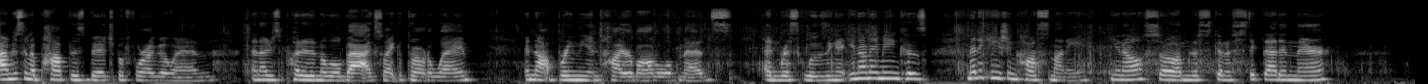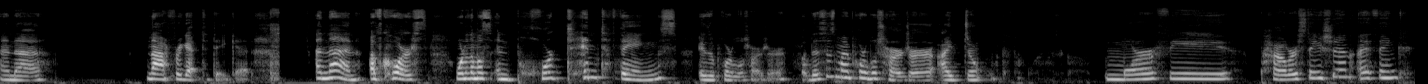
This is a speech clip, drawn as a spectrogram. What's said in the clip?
I'm just gonna pop this bitch before I go in and I just put it in a little bag so I can throw it away and not bring the entire bottle of meds and risk losing it. You know what I mean? Because medication costs money, you know? So I'm just gonna stick that in there and uh, not forget to take it. And then, of course, one of the most important things is a portable charger. This is my portable charger. I don't, what the fuck, what was it called? Morphe Power Station, I think.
